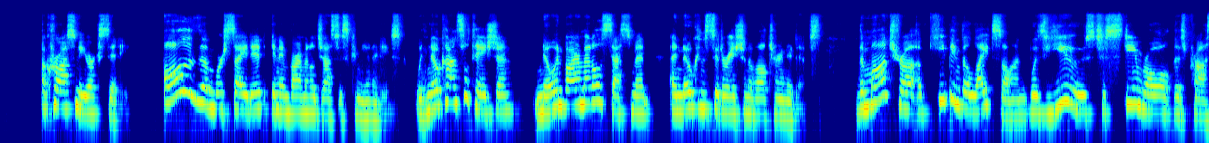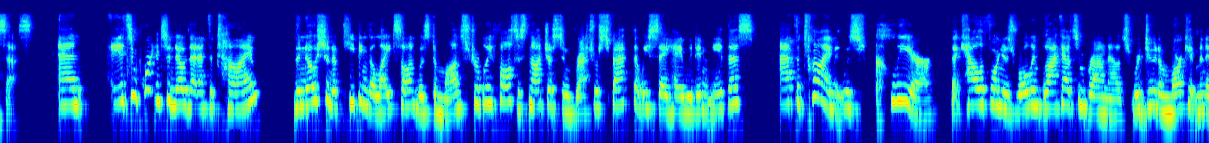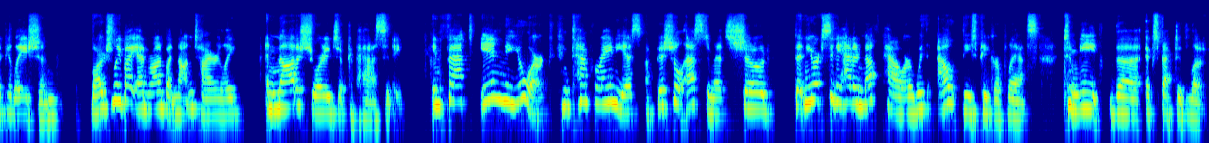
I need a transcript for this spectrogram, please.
across New York City. All of them were sited in environmental justice communities with no consultation, no environmental assessment, and no consideration of alternatives. The mantra of keeping the lights on was used to steamroll this process. And it's important to know that at the time, the notion of keeping the lights on was demonstrably false. It's not just in retrospect that we say, hey, we didn't need this. At the time, it was clear that California's rolling blackouts and brownouts were due to market manipulation largely by Enron, but not entirely, and not a shortage of capacity. In fact, in New York, contemporaneous official estimates showed that New York City had enough power without these peaker plants to meet the expected load.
